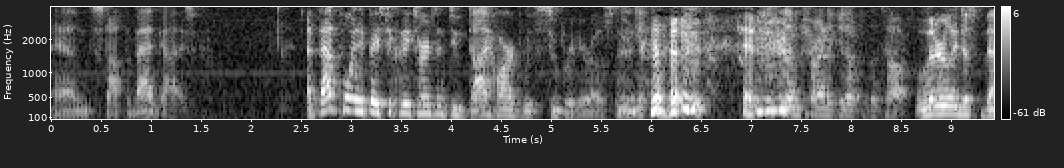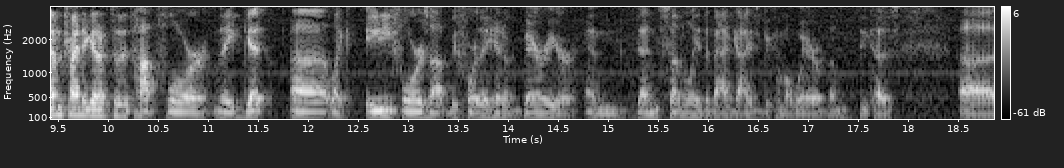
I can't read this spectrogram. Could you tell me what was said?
and stop the bad guys. At that point, it basically turns into Die Hard with superheroes. Just them trying to get up to the top. floor. Literally, just them trying to get up to the top floor. They get uh, like 80 floors up before they hit a barrier, and then suddenly the bad guys become aware of them because uh,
